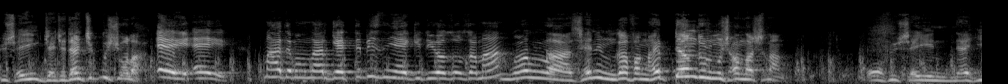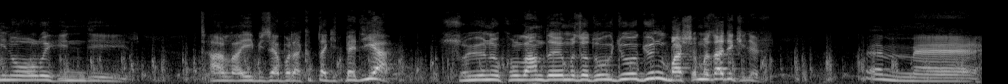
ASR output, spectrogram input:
Hüseyin geceden çıkmış yola. Ey ey, madem onlar gitti biz niye gidiyoruz o zaman? Vallahi senin kafan hepten durmuş anlaşılan. O Hüseyin nehin oğlu hindir. Tarlayı bize bırakıp da gitmedi ya. Suyunu kullandığımızı duyduğu gün başımıza dikilir. Emme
